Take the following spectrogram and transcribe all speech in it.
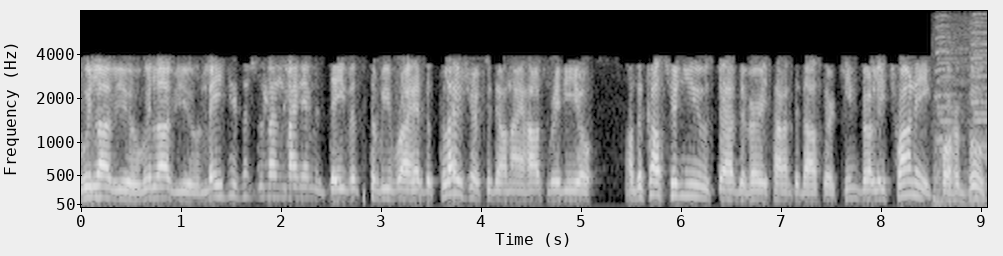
we love you. We love you, ladies and gentlemen. My name is David Serero. I had the pleasure today on iHeartRadio on the Culture News to have the very talented author Kimberly Tronic for her book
